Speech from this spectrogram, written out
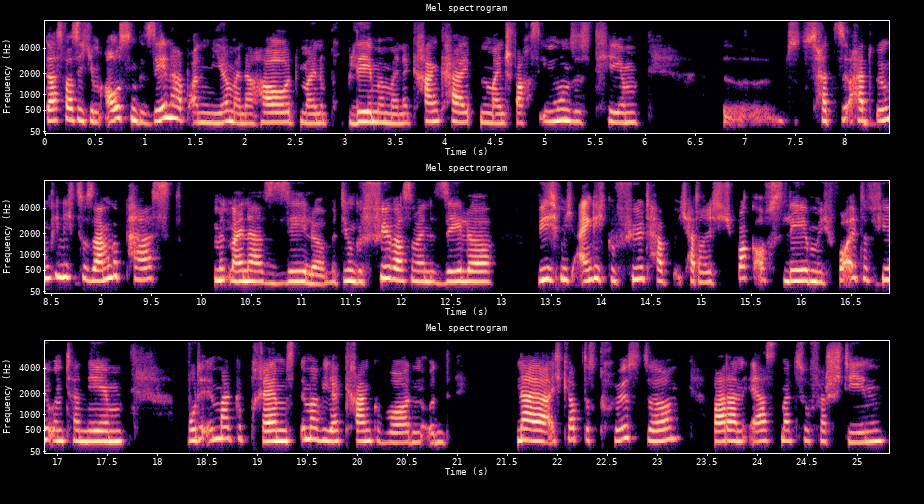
das, was ich im Außen gesehen habe an mir, meine Haut, meine Probleme, meine Krankheiten, mein schwaches Immunsystem, hat, hat irgendwie nicht zusammengepasst mit meiner Seele, mit dem Gefühl, was meine Seele, wie ich mich eigentlich gefühlt habe. Ich hatte richtig Bock aufs Leben, ich wollte viel unternehmen, wurde immer gebremst, immer wieder krank geworden. Und naja, ich glaube, das Größte war dann erstmal zu verstehen,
